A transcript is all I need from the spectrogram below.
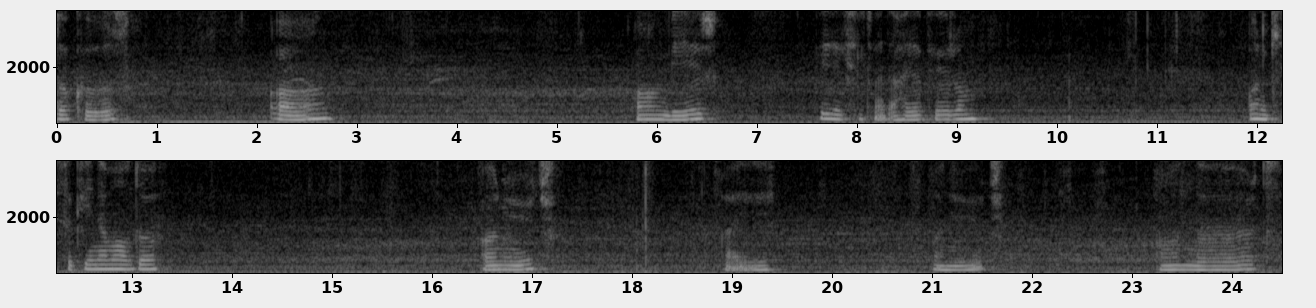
Dokuz. On. On bir. Bir eksiltme daha yapıyorum. 12 sık iğnem oldu. 13 Ay 13 14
